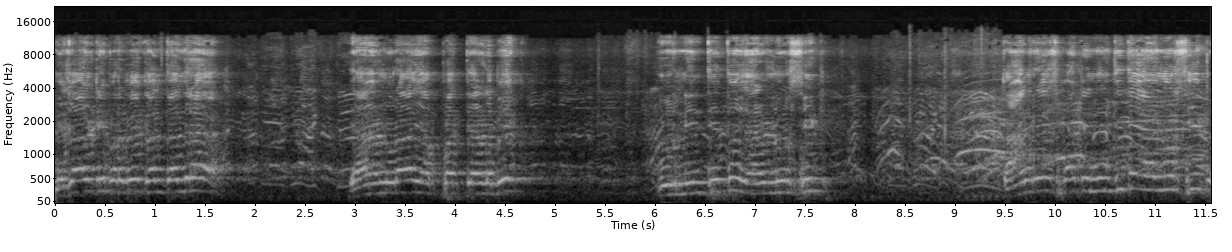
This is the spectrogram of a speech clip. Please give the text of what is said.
ಮೆಜಾರಿಟಿ ಬರ್ಬೇಕಂತಂದ್ರೆ ಎರಡ್ನೂರ ಎಪ್ಪತ್ತೆರಡು ಬೇಕು. ಇವ್ರು ನಿಂತಿದ್ದು ಎರಡ್ನೂರು ಸೀಟ್. ಕಾಂಗ್ರೆಸ್ ಪಾರ್ಟಿ ನಿಂತಿದ್ದೆ ಎರಡ್ನೂರು ಸೀಟ್.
